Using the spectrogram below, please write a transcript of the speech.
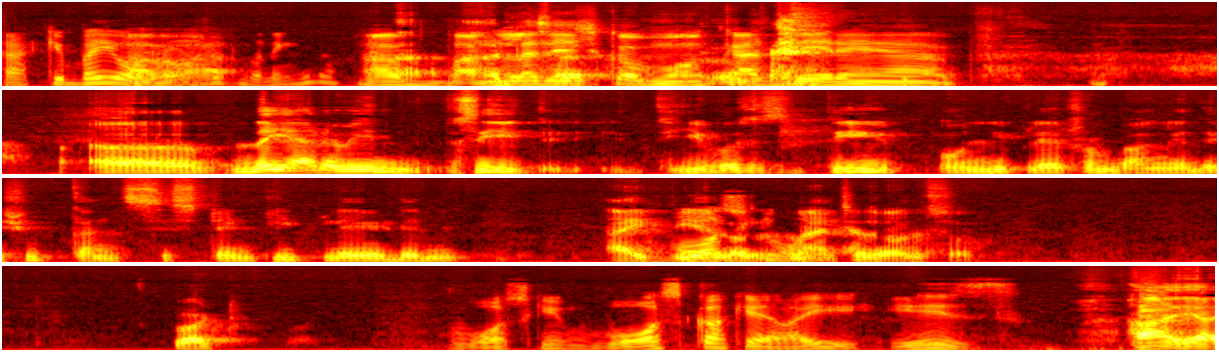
भाई ऑलराउंडर बनेंगे ना आप uh, बांग्लादेश अच्छा। को मौका दे रहे हैं आप। uh, नहीं यार I mean see he was the only player from Bangladesh who consistently played in IPL matches also what was की वॉस का क्या भाई? इज़ हाँ yeah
